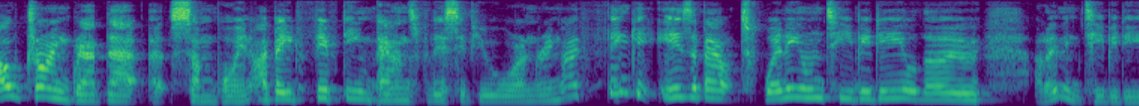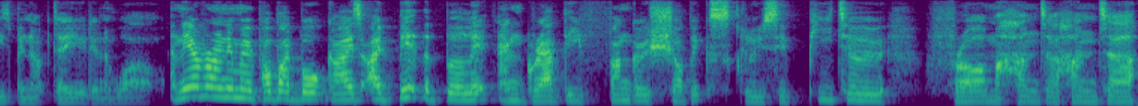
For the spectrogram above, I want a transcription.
I'll try and grab that at some point. I paid £15 for this if you were wondering. I think it is about 20 on TBD, although I don't think TBD's been updated in a while. And the other anime pop I bought, guys, I bit the bullet and grabbed the Funko Shop exclusive Pitou from Hunter Hunter.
